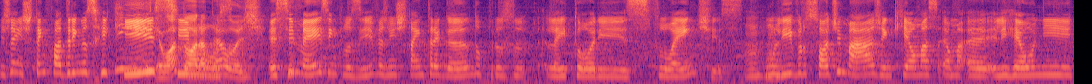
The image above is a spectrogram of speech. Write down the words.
Gente, tem quadrinhos riquíssimos. Eu adoro até hoje. Esse mês, inclusive, a gente está entregando para os leitores fluentes uhum. um livro só de imagem, que é uma. É uma é, ele reúne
